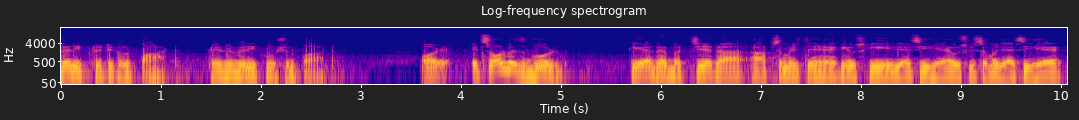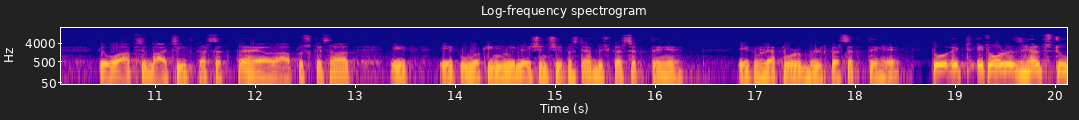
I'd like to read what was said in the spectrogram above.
very critical part plays a very crucial part اور اٹس آلویز گڈ کہ اگر بچے کا آپ سمجھتے ہیں کہ اس کی ایج ایسی ہے، اس کی سمجھ ایسی ہے کہ وہ آپ سے بات چیت کر سکتا ہے اور آپ اس کے ساتھ ایک ایک ورکنگ ریلیشن شپ اسٹیبلش کر سکتے ہیں، ایک ریپور بلڈ کر سکتے ہیں، تو it it always helps to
